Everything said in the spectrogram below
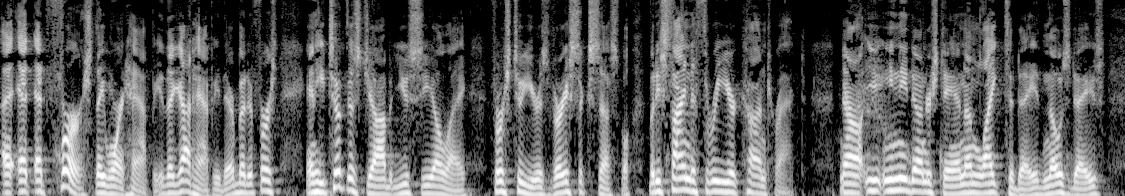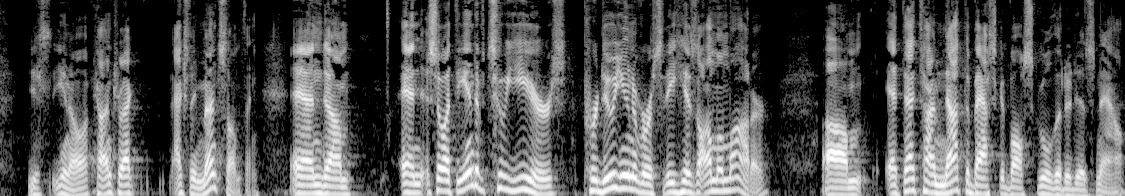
at, at, first, they weren't happy. They got happy there, but at first, and he took this job at UCLA. First two years, very successful. But he signed a three-year contract. Now, you, you need to understand. Unlike today, in those days, you, you know, a contract actually meant something. And um, and so at the end of two years, Purdue University, his alma mater, um, at that time not the basketball school that it is now,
